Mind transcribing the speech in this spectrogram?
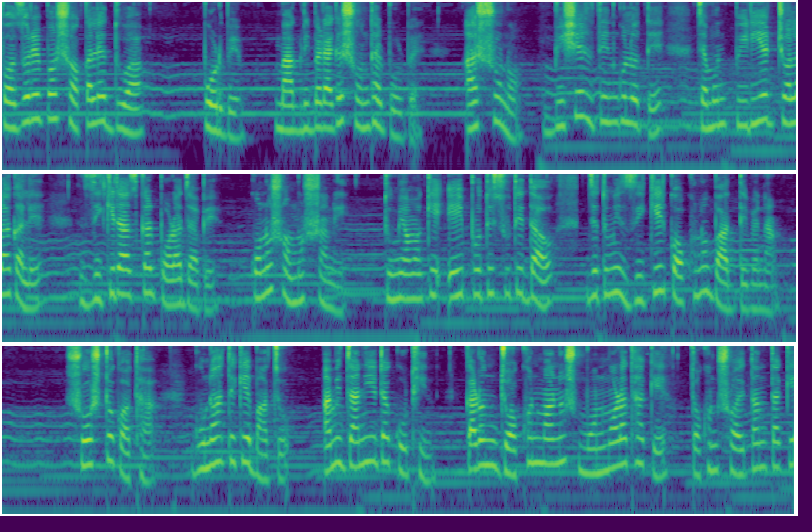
ফজরের পর সকালের দোয়া পড়বে। মাগরিবের আগে সন্ধ্যার পড়বে। আর শোনো, বিশেষ দিনগুলোতে যেমন পিরিয়ড চলাকালে জিকির আজকার পড়া যাবে, কোনো সমস্যা নেই। তুমি আমাকে এই প্রতিশ্রুতি দাও যে তুমি জিকির কখনো বাদ দেবে না। ষষ্ঠ কথা, গুনাহ থেকে বাঁচো। আমি জানি এটা কঠিন, কারণ যখন মানুষ মনমরা থাকে, তখন শয়তান তাকে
